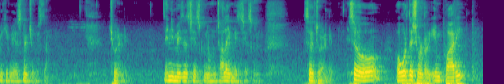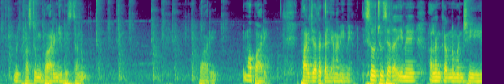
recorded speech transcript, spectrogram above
మీకు ఇమేజెస్ నేను చూపిస్తాను. చూడండి. ఎన్ని ఇమేజెస్ చేసుకున్నాము? చాలా ఇమేజెస్ చేసుకున్నాం సో చూడండి. సో ఓవర్ ద షోల్డర్ ఏం పారి? మీకు ఫస్ట్ పారిని చూపిస్తాను. పారి. మా పారి. పారిజాత కళ్యాణం ఈమె. సో చూసారా? ఈమె అలంకరణ మంచి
